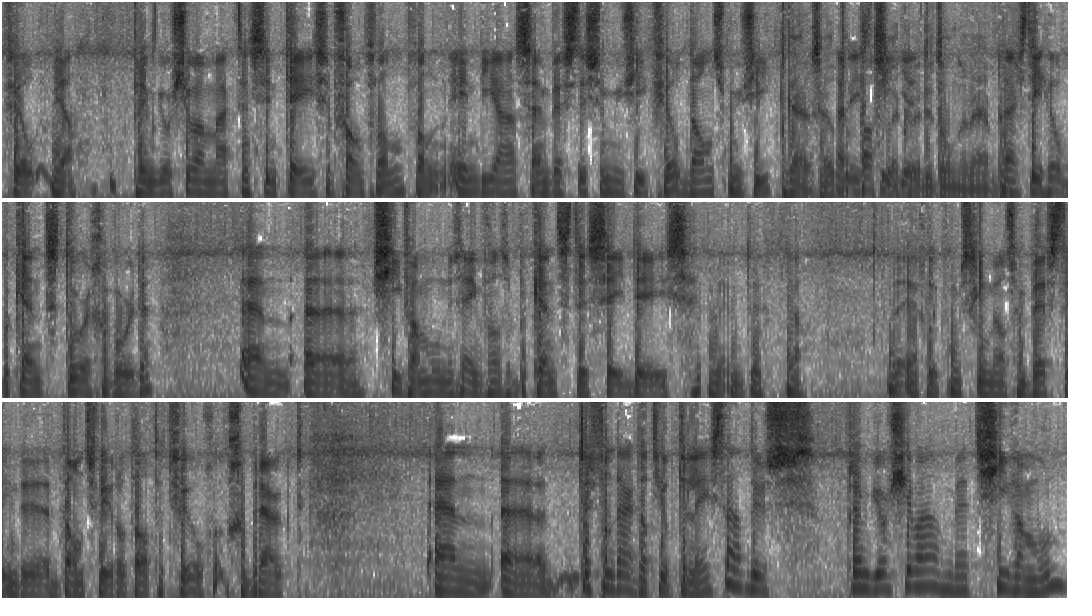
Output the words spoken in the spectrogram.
veel, ja, Prem Joshua maakt een synthese van, van, van India's en westerse muziek, veel dansmuziek. Ja, dat is heel daar toepasselijk bij dit onderwerp. Daar is die heel bekend door geworden. En uh, Shiva Moon is een van zijn bekendste cd's. De, ja, eigenlijk misschien wel zijn beste in de danswereld altijd veel gebruikt. En uh, dus vandaar dat hij op de lijst staat. Dus Prem Joshua met Shiva Moon.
